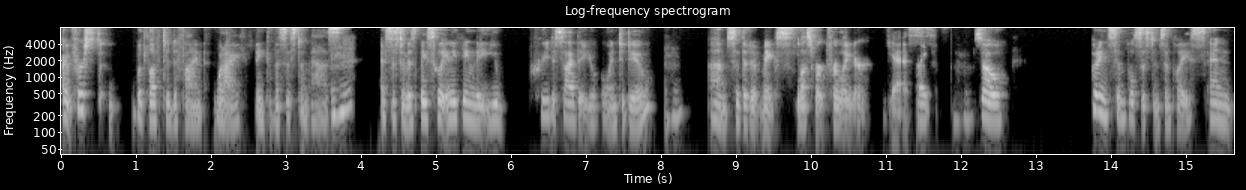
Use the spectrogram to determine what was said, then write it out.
I first would love to define what I think of a system as. Mm-hmm. A system is basically anything that you pre-decide that you're going to do mm-hmm. Um, so that it makes less work for later. Yes. Right. Mm-hmm. So putting simple systems in place and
